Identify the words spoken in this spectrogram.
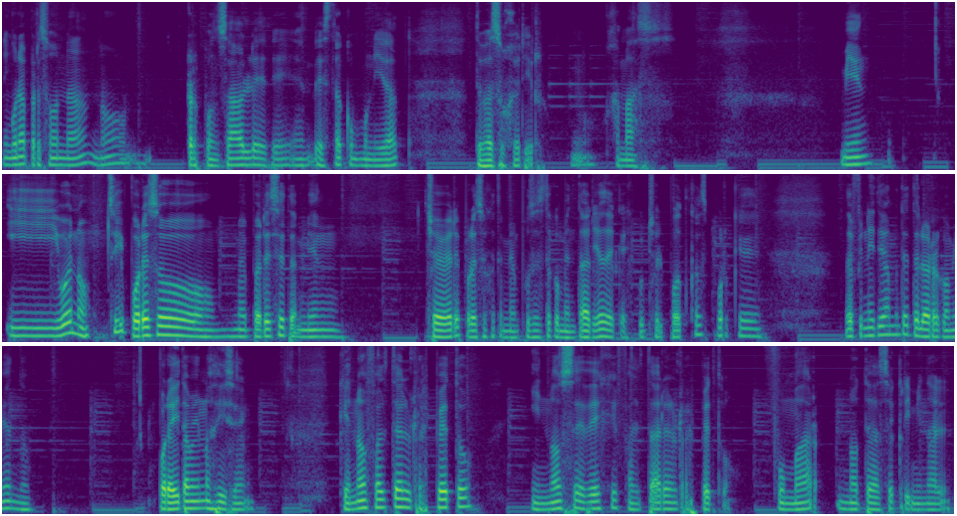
ninguna persona ¿no? responsable de, esta comunidad te va a sugerir, ¿no? jamás. Bien, y bueno, sí, por eso me parece también chévere, por eso es que también puse este comentario de que escuche el podcast, porque definitivamente te lo recomiendo. Por ahí también nos dicen que no falte el respeto y no se deje faltar el respeto. Fumar no te hace criminal.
